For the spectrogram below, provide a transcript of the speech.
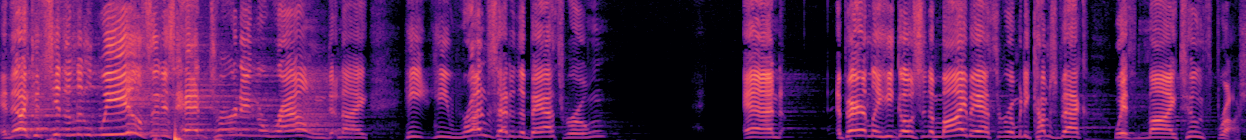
and then I could see the little wheels in his head turning around. And I, he, he runs out of the bathroom. And apparently he goes into my bathroom and he comes back with my toothbrush.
